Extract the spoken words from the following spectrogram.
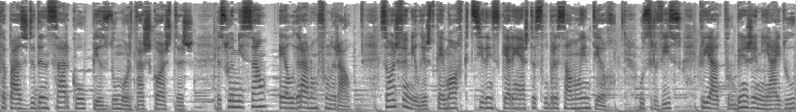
capazes de dançar com o peso do morto às costas. A sua missão é alegrar um funeral. São as famílias de quem morre que decidem se querem esta celebração no enterro. O serviço, criado por Benjamin Aidu,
